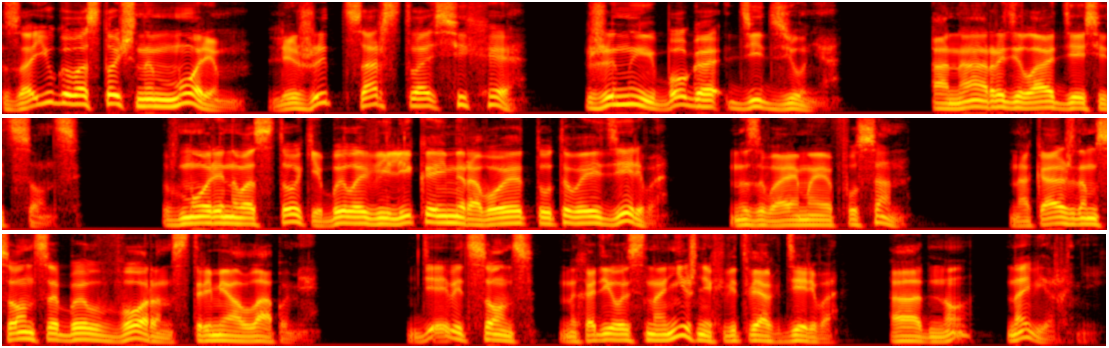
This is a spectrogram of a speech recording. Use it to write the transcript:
За юго-восточным морем лежит царство Сихе, жены бога Дидзюня. Она родила десять солнц. В море на востоке было великое мировое тутовое дерево, называемое Фусан. На каждом солнце был ворон с тремя лапами. Девять солнц находилось на нижних ветвях дерева, а одно — на верхней.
